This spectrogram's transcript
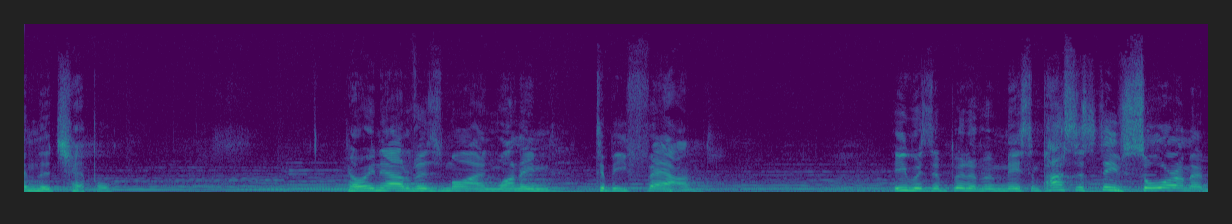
in the chapel, going out of his mind, wanting to be found he was a bit of a mess. And Pastor Steve saw him, and,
